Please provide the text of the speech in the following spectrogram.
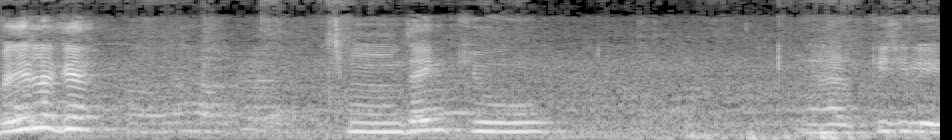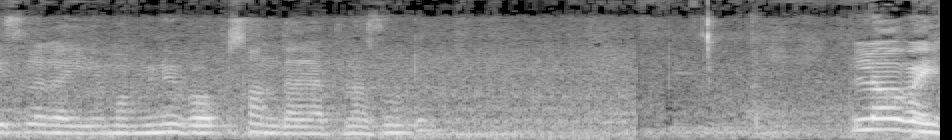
ਵਧੀਆ ਲੱਗਿਆ? ਹੂੰ ਥੈਂਕ ਯੂ ਹਲਕੀ ਜਿਹੀ ਲੇਸ ਲਗਾਈ ਹੈ ਮੰਮੀ ਨੂੰ ਵੀ ਬਹੁਤ ਪਸੰਦ ਆਇਆ ਆਪਣਾ ਸੂਟ। ਲੋ ਬਈ।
